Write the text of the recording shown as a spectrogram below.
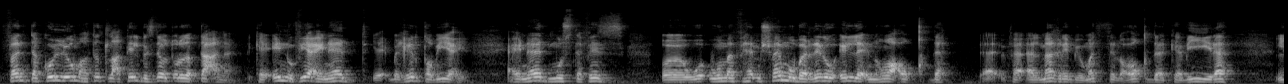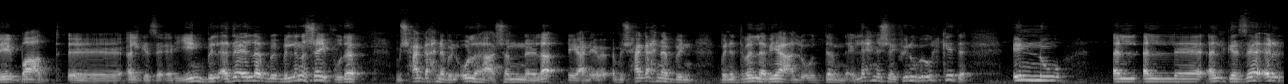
فأنت كل يوم هتطلع تلبس ده وتقول ده بتاعنا كأنه في عناد غير طبيعي عناد مستفز آه، وما فهم فاهم مبرره إلا إن هو عقدة. فالمغرب يمثل عقدة كبيرة لبعض آه، الجزائريين بالأداء اللي أنا شايفه ده. مش حاجة إحنا بنقولها عشان لأ يعني مش حاجة إحنا بن بنتبلى بيها على اللي قدامنا. اللي إحنا شايفينه بيقول كده إنه ال ال الجزائر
